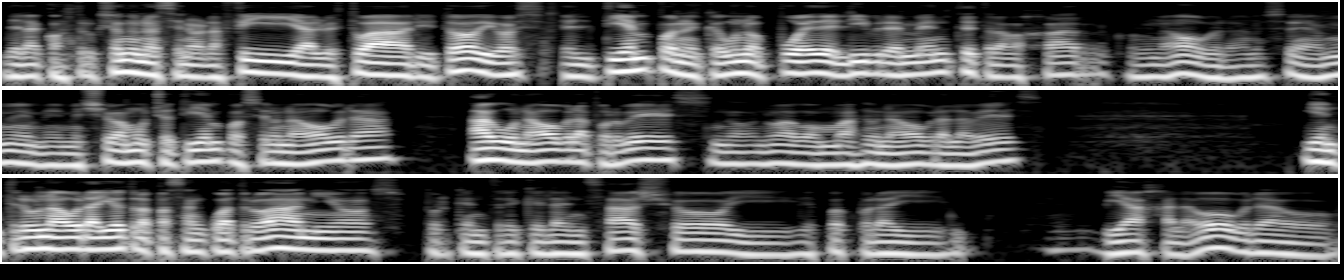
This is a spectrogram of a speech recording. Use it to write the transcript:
de la construcción de una escenografía, el vestuario y todo, digo, es el tiempo en el que uno puede libremente trabajar con una obra. No sé, a mí me lleva mucho tiempo hacer una obra hago una obra por vez, no, no hago más de una obra a la vez. Y entre una obra y otra pasan cuatro años, porque entre que la ensayo y después por ahí viaja la obra o,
